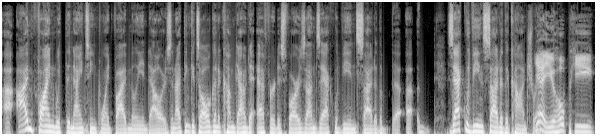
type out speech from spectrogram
I'm fine with the $19.5 million. And I think it's all going to come down to effort as far as on Zach LaVine's side of the uh, uh Zach LaVine's side of the contract. Yeah, you hope he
